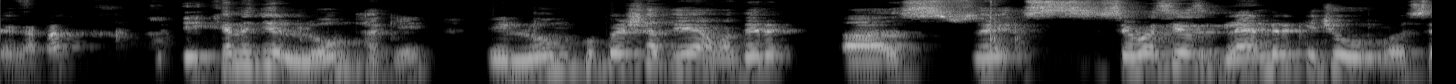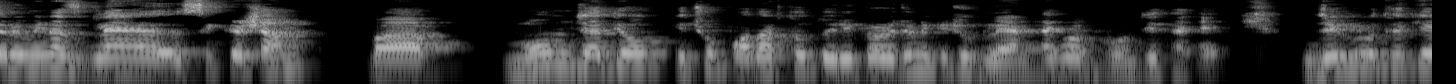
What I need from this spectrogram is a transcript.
জায়গাটা। এখানে যে লোম থাকে, এই লোম কূপের সাথে আমাদের সেবাসিয়াস গ্ল্যান্ডের কিছু সেরোমিনাস সিক্রেশন বা মোম জাতীয় কিছু পদার্থ তৈরি করার জন্য কিছু গ্ল্যান্ড থাকে বা গ্রন্থি থাকে, যেগুলো থেকে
